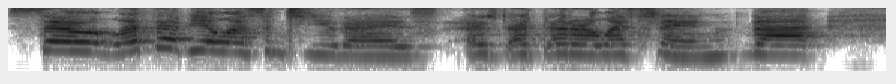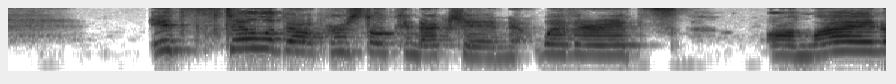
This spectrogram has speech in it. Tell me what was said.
So let that be a lesson to you guys that are listening that it's still about personal connection, whether it's online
